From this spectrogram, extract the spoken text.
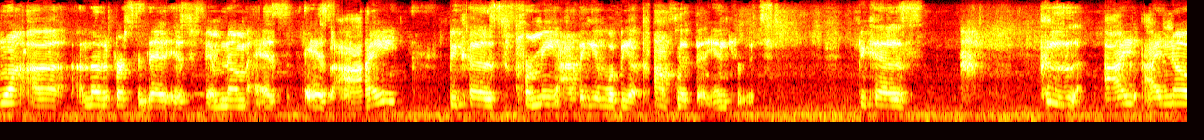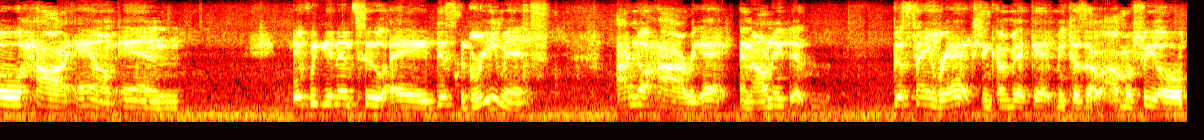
want uh, another person that is feminine as as I, because for me, I think it would be a conflict of interest. Because because I I know how I am, and if we get into a disagreement, I know how I react, and I don't need that, the same reaction come back at me because I'm gonna feel.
